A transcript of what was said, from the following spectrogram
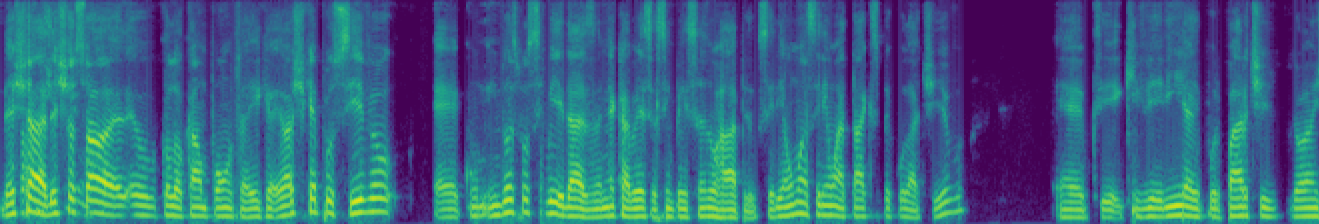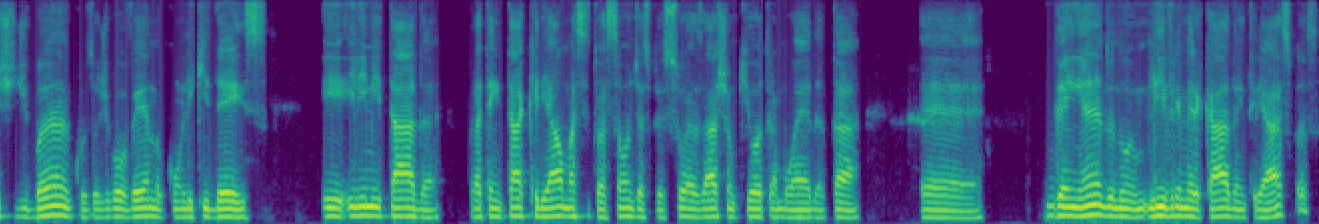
Deixa, deixa eu só eu colocar um ponto aí, que eu acho que é possível é, com, em duas possibilidades na minha cabeça, assim, pensando rápido. Que seria uma seria um ataque especulativo, é, que, que viria por parte de bancos ou de governo com liquidez ilimitada para tentar criar uma situação onde as pessoas acham que outra moeda está é, ganhando no livre mercado, entre aspas.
